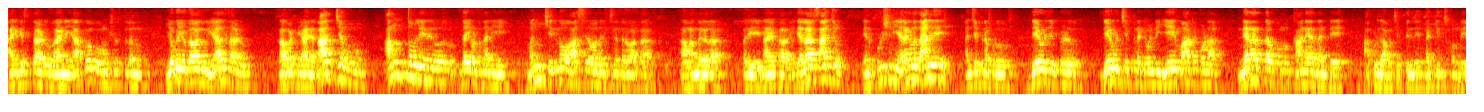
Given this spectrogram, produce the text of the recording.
ఆయనకి ఇస్తాడు ఆయన యాకోబ వంశస్థులను యుగ యుగాలు ఏల్తాడు. కాబట్టి ఆయన రాజ్యము అంతం లేనిదై ఉంటుందని మంచి ఎన్నో ఆశీర్వాదాలు ఇచ్చిన తర్వాత ఆమె అంద కదా మరి నా యొక్క ఇది ఎలా సాధ్యం? నేను పురుషుని ఎరగన దానినే అని చెప్పినప్పుడు దేవుడు చెప్పాడు. దేవుడు చెప్పినటువంటి ఏ మాట కూడా నిరర్థకము కానేరదంటే అప్పుడు ఆమె చెప్పింది తగ్గించుకుంది.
